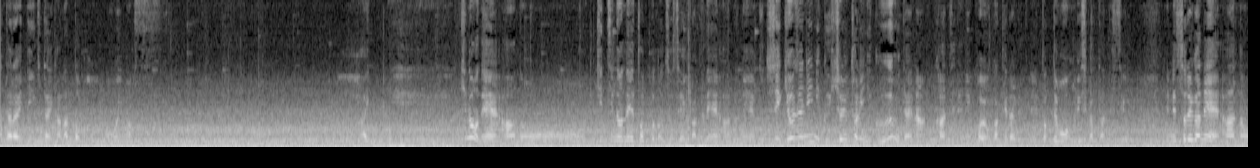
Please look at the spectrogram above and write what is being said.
働いていきたいかなと思います。はい。昨日ねあのキッチンのねトップの女性からねあのね今年餃子ニンニク一緒に取りに行く？みたいな感じでね声をかけられてねとっても嬉しかったんですよ。でねそれがねあの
